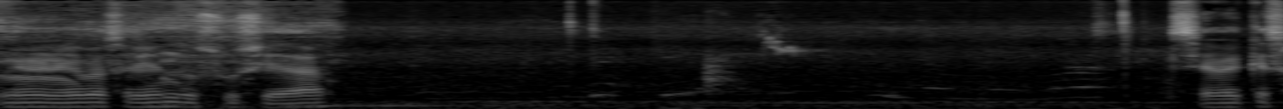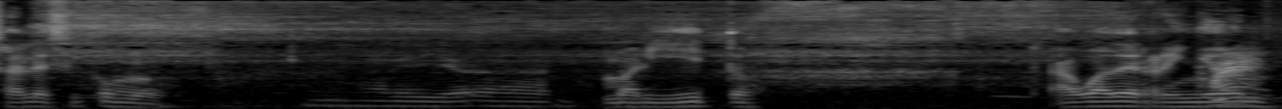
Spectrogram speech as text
Miren, va saliendo suciedad. Se ve que sale así como amarillito. Agua de riñón.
